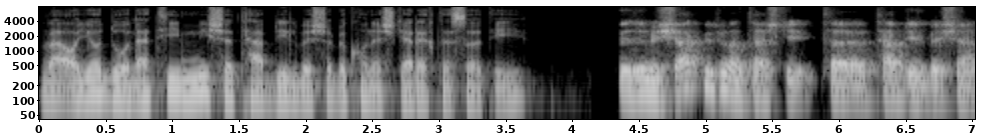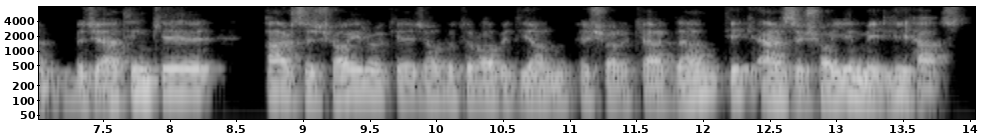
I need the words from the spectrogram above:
و آیا دولتی میشه تبدیل بشه به کنشگر اقتصادی؟ بدون شک می‌تونن تشکیل تبدیل بشن. به جهت اینکه ارزش هایی رو که جناب دکتر آبدیان اشاره کردن یک ارزش های ملی هست.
